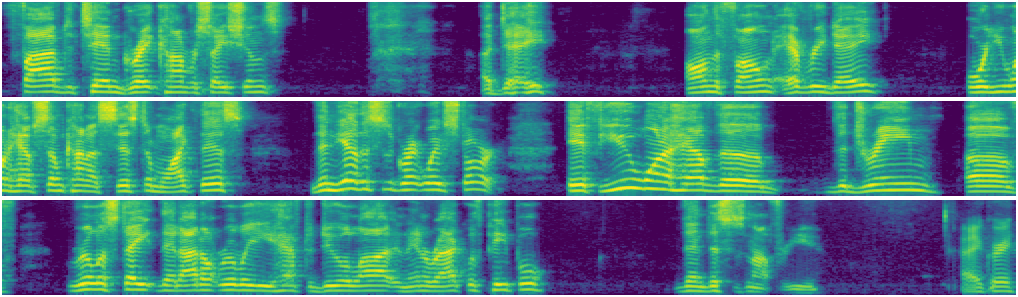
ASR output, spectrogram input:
five to 10 great conversations a day on the phone every day, or you want to have some kind of system like this, then yeah, this is a great way to start. If you want to have the the dream of real estate that I don't really have to do a lot and interact with people, then this is not for you. I agree.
